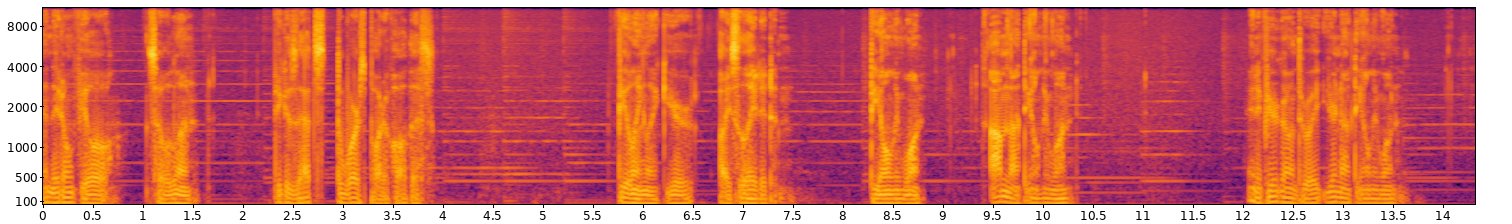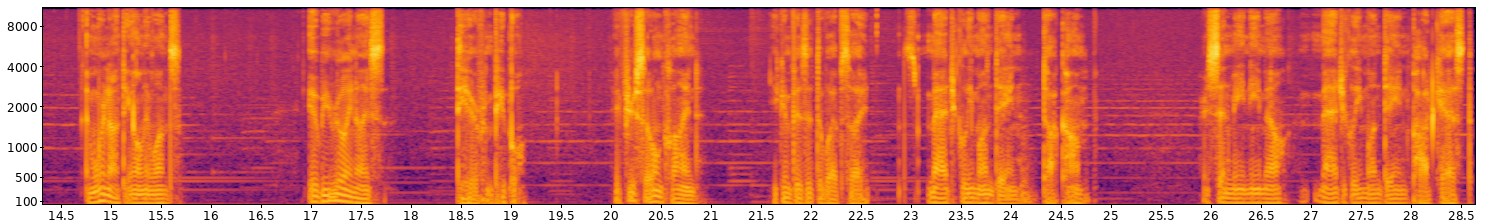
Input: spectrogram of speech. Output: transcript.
and they don't feel so alone because that's the worst part of all this. Feeling like you're isolated and the only one. I'm not the only one. And if you're going through it, you're not the only one. And we're not the only ones. It would be really nice to hear from people. If you're so inclined, you can visit the website. It's magicallymundane.com or send me an email, magicallymundanepodcast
